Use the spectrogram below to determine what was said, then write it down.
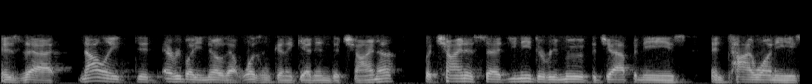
is that not only did everybody know that wasn't going to get into China, but China said you need to remove the Japanese and Taiwanese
